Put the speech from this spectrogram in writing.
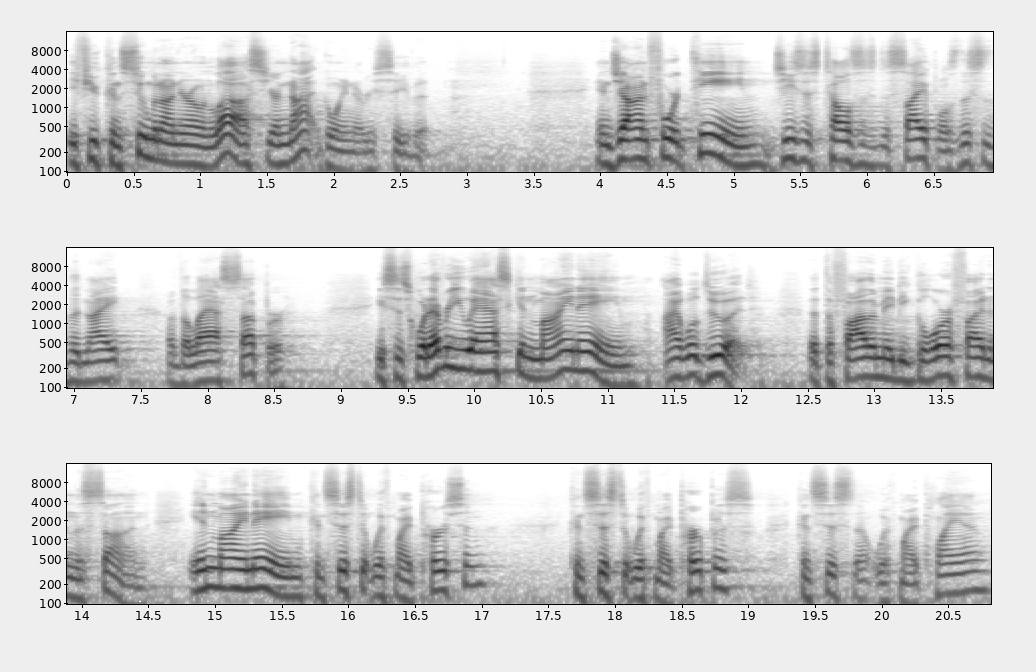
If you consume it on your own lust, you're not going to receive it." In John 14, Jesus tells his disciples, this is the night of the Last Supper. He says, Whatever you ask in my name, I will do it, that the Father may be glorified in the Son in my name, consistent with my person, consistent with my purpose, consistent with my plan,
